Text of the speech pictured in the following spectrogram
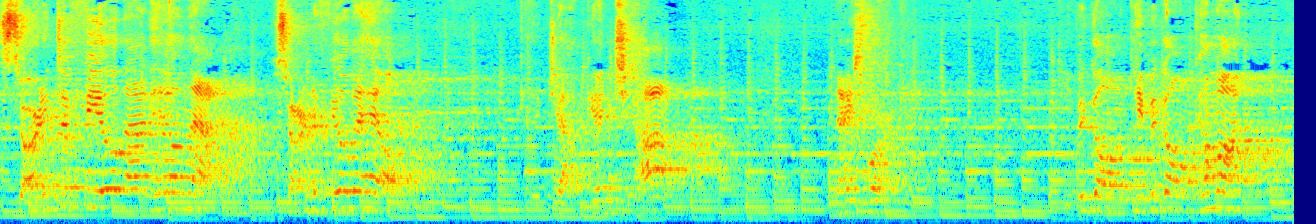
Starting to feel that hill now. Starting to feel the hill. Good job, good job. Nice work. Keep it going, keep it going, come on.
